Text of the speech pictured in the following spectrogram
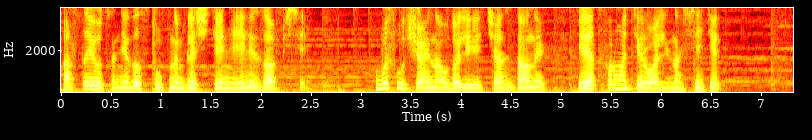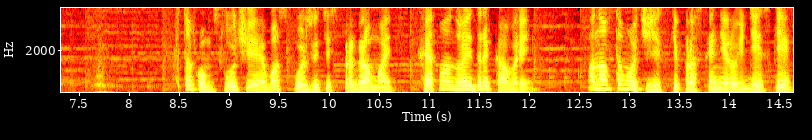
остается недоступным для чтения или записи. Вы случайно удалили часть данных или отформатировали носитель. В таком случае воспользуйтесь программой Hetman RAID Recovery. Она автоматически просканирует диски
